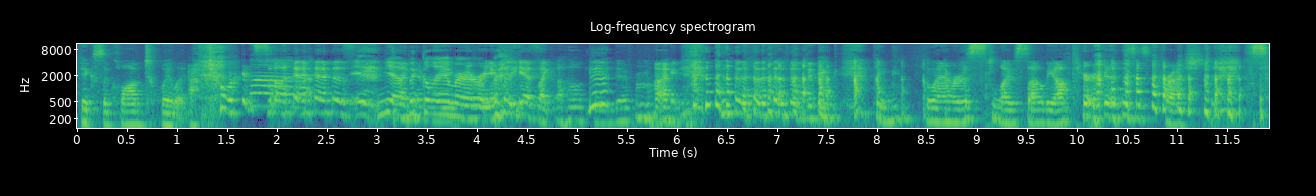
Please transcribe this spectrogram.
fix a clogged toilet afterwards. So it- yeah, the glamour. yeah, it's like oh, okay, never mind. the big, big glamorous lifestyle the author is crushed. So,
